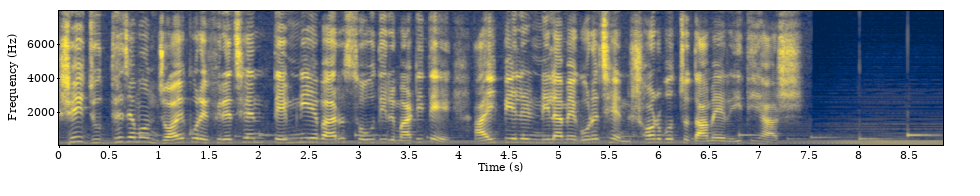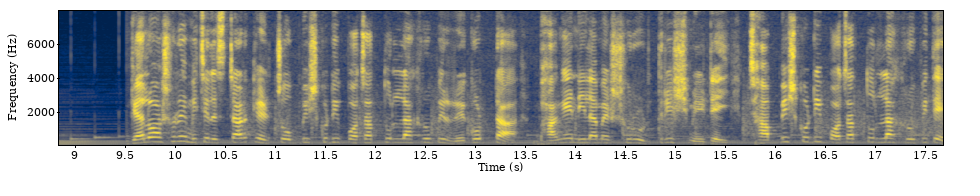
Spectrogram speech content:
সেই যুদ্ধে যেমন জয় করে ফিরেছেন, তেমনি এবার সৌদির মাটিতে আইপিএলের নিলামে গড়েছেন সর্বোচ্চ দামের ইতিহাস। গেল আসরে মিচেল স্টার্কের চব্বিশ কোটি পঁচাত্তর লাখ রুপির রেকর্ডটা ভাঙে নিলামের শুরুর ত্রিশ মিনিটেই। ছাব্বিশ কোটি পঁচাত্তর লাখ রুপিতে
